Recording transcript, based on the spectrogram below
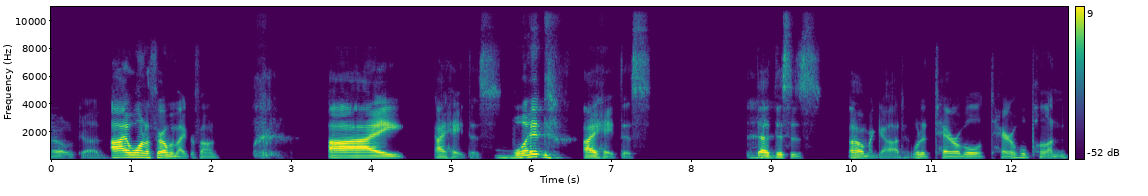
Oh God. I want to throw my microphone. I I hate this. What? I hate this. That this is oh my god, what a terrible, terrible pun.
